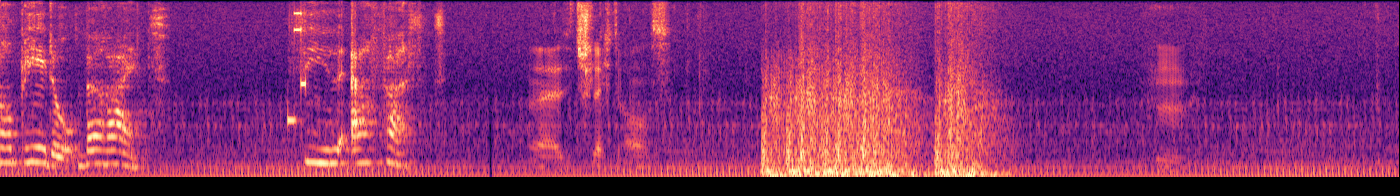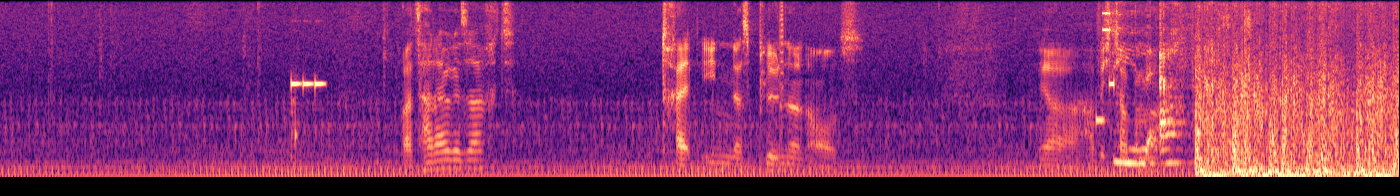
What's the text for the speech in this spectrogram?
Torpedo bereit. Ziel erfasst. Ja, sieht schlecht aus. Hm. Was hat er gesagt? Treibt ihnen das Plündern aus. Ja, habe ich doch Ziel gemacht. erfasst.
